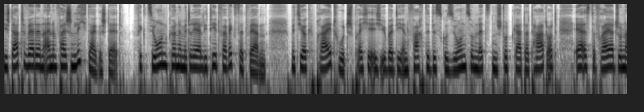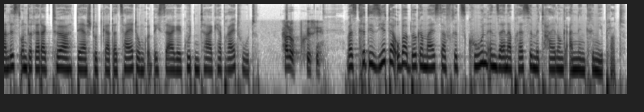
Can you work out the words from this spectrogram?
Die Stadt werde in einem falschen Licht dargestellt. Fiktion könne mit Realität verwechselt werden. Mit Jörg Breithut spreche ich über die entfachte Diskussion zum letzten Stuttgarter Tatort. Er ist freier Journalist und Redakteur der Stuttgarter Zeitung und ich sage guten Tag, Herr Breithut. Hallo, grüß Sie. Was kritisiert der Oberbürgermeister Fritz Kuhn in seiner Pressemitteilung an den Krimiplot?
